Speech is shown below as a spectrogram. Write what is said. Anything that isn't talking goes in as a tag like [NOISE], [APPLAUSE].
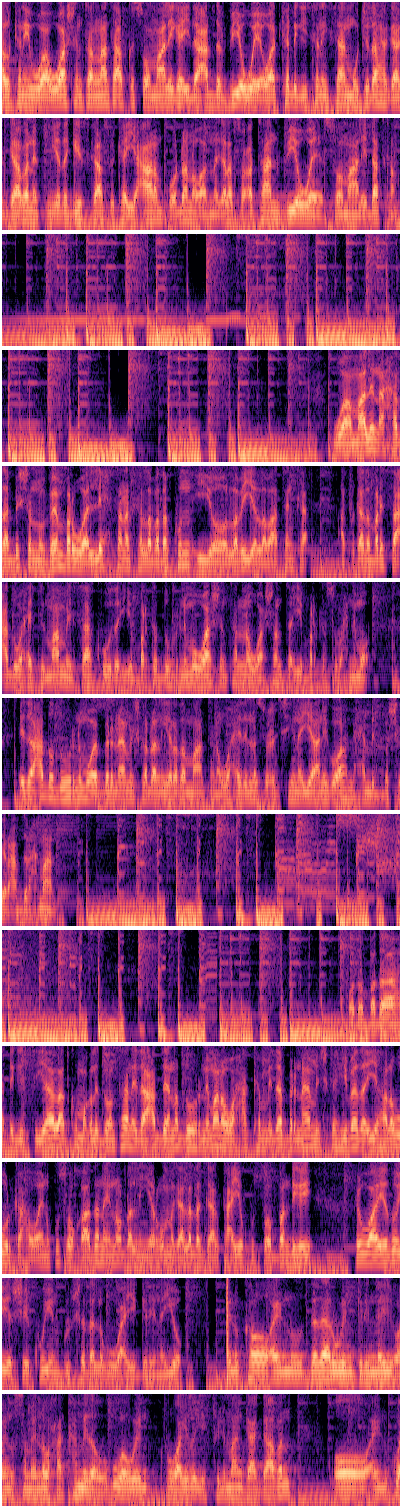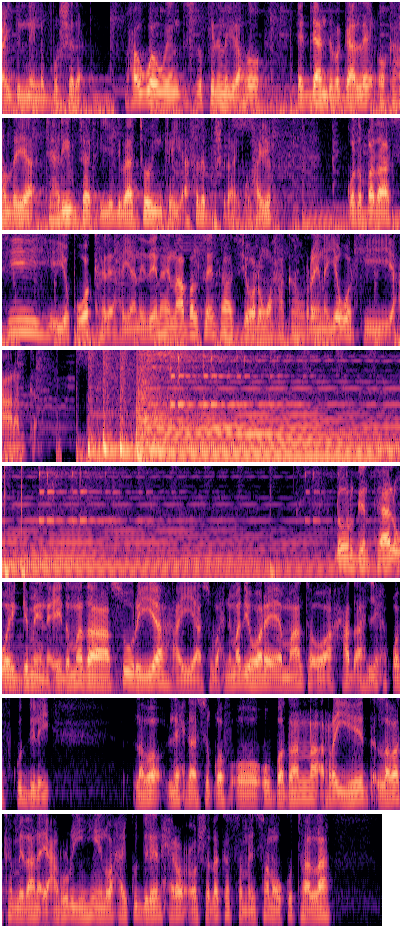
halkani waa washington laanta afka soomaaliga idaacadda v o a oo aad ka dhagaysanaysaan mawjadaha gaaggaaban efmiyada geeska afrika iyo caalamka oo dhan oo aad nagala socotaan v o a somaly com. Waa maalin axada bisha nofembar waa lix sanadka labada kun iyo labaiyo labaatanka afrikada bari saacaddu waxay tilmaamaysaa kuwda iyo barka duhurnimo washingtonna waa shanta iyo barka subaxnimo. Idaacadda duhurnimo ee barnaamijka dhallinyarada maantana waxaa idinla socodsiinaya anigoo ah maxamed bashiir cabdiraxmaan. Qodobada ah dhegaystayaal aad ku maqli doontaan idaacaddeenna duhurnimona waxaa ka mid a barnaamijka hibada iyo halabuurka ah oo aynu ku soo qaadanayno dhallinyaro magaalada gaalkacyo ku soo bandhigay riwaayado iyo sheekooyin bulshada lagu wacyigelinayo. Kaloo aynu dadaal weyn gelinay oo aynu samayno waxaa ka mid a oo ugu waaweyn riwaayado iyo filimaan gaagaaban oo aynu ku wacyigelinayno bulshada. Waxaa ugu waaweyn sida filin la yidhaahdo edhaan dabagaale oo ka hadlaya tahriibta iyo dhibaatooyinka iyo afada bulshada ay ku hayo. Qodobadaasi iyo kuwo kale ayaan idiin haynaa balse intaasi oo dhan waxaa ka horeynaya warkii caalamka dhowr gantaal oo ay gemeen ciidamada suuriya ayaa subaxnimadii hore ee maanta oo axad ah lix qof ku dilay. Laba lixdaasi qof oo u badan rayid laba ka mid ahna ay carruur yihiin waxay ku dileen xero cooshado ka samaysan oo ku taala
